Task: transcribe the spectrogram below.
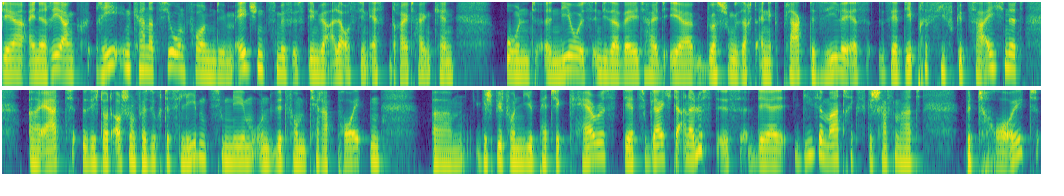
der eine Reinkarnation von dem Agent Smith ist, den wir alle aus den ersten drei Teilen kennen. Und äh, Neo ist in dieser Welt halt eher, du hast schon gesagt, eine geplagte Seele. Er ist sehr depressiv gezeichnet. Äh, er hat sich dort auch schon versucht, das Leben zu nehmen und wird vom Therapeuten, ähm, gespielt von Neil Patrick Harris, der zugleich der Analyst ist, der diese Matrix geschaffen hat, betreut.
